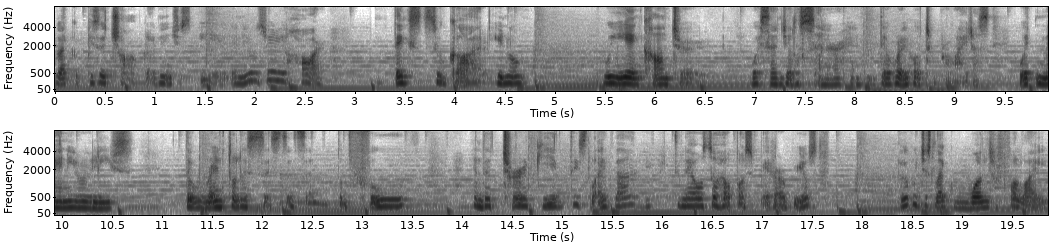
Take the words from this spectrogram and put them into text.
like a piece of chocolate and just eat it. And it was very hard. Thanks to God, you know, we encountered West Angeles Center and they were able to provide us with many reliefs, the rental assistance and the food and the turkey and things like that. And they also help us pay our bills. It was just like wonderful light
